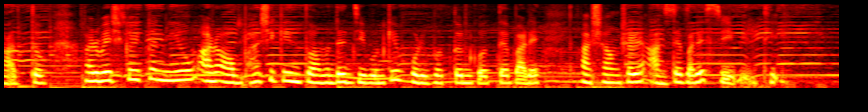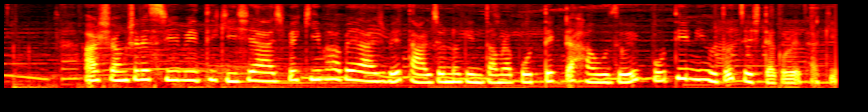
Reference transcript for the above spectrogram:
বাধ্য। আর বেশ কয়েকটা নিয়ম আর অভ্যাসই কিন্তু আমাদের জীবনকে পরিবর্তন করতে পারে আর সংসারে আনতে পারে শ্রীবৃদ্ধি আর সংসারে শ্রীবৃদ্ধি কিসে আসবে, কীভাবে আসবে, তার জন্য কিন্তু আমরা প্রত্যেকটা হাউস প্রতিনিয়ত চেষ্টা করে থাকি।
